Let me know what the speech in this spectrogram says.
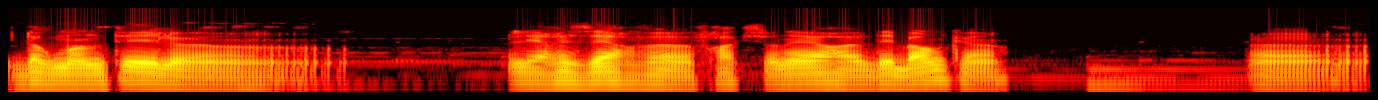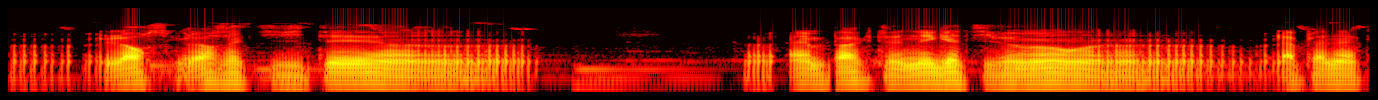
d'augmenter les réserves fractionnaires des banques lorsque leurs activités euh, euh, impacte négativement euh, la planète.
